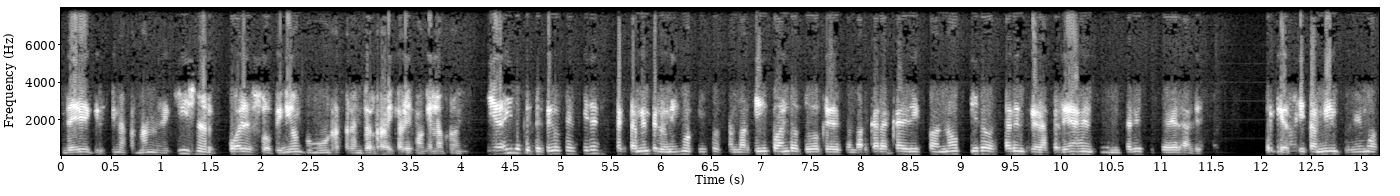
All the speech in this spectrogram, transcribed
de Cristina Fernández de Kirchner. ¿Cuál es su opinión como un referente del radicalismo aquí en la provincia? Y ahí lo que te tengo que decir es exactamente lo mismo que hizo San Martín cuando tuvo que desembarcar acá y dijo, no quiero estar entre las peleas entre militares y federales porque así también tuvimos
